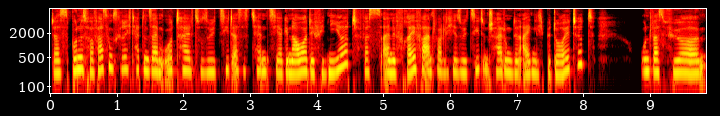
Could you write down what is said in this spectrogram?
Das Bundesverfassungsgericht hat in seinem Urteil zur Suizidassistenz ja genauer definiert, was eine frei verantwortliche Suizidentscheidung denn eigentlich bedeutet und was für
